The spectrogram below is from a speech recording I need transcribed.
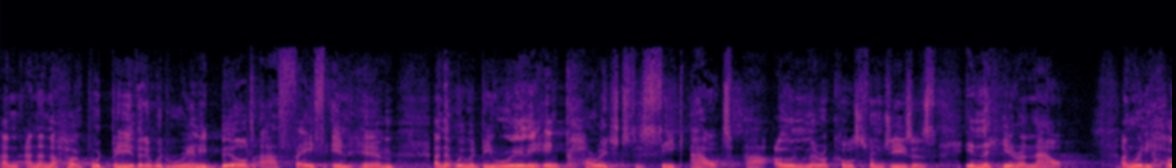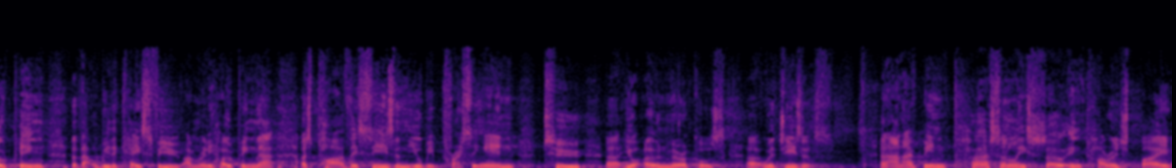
and, and then the hope would be that it would really build our faith in him and that we would be really encouraged to seek out our own miracles from Jesus in the here and now. I'm really hoping that that will be the case for you. I'm really hoping that as part of this season, you'll be pressing in to uh, your own miracles uh, with Jesus. And, and I've been personally so encouraged by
